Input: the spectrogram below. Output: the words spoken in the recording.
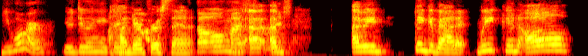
you are, you're doing a great 100%. Job. So much. I, I, I mean, think about it. We can all,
